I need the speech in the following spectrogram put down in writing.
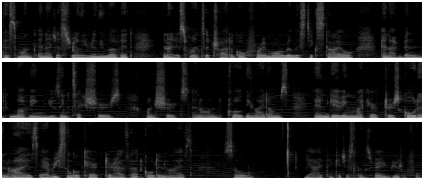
this month and I just really really love it. And I just want to try to go for a more realistic style. And I've been loving using textures on shirts and on clothing items and giving my characters golden eyes. Every single character has had golden eyes. So yeah I think it just looks very beautiful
